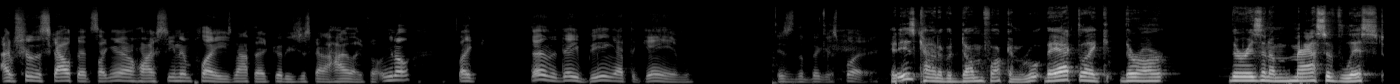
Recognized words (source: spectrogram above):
i'm sure the scout that's like yeah well, i've seen him play he's not that good he's just got a highlight film you know? Like the end of the day being at the game is the biggest play. It is kind of a dumb fucking rule. They act like there aren't there isn't a massive list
